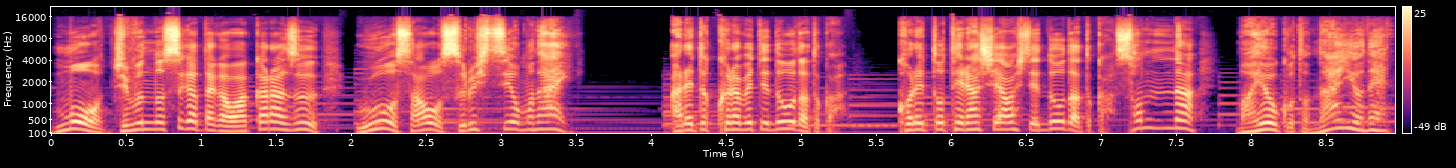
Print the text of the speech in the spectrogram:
もう自分の姿が分からず右往左往する必要もないあれと比べてどうだとかこれと照らし合わせてどうだとか、そんな迷うことないよね。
